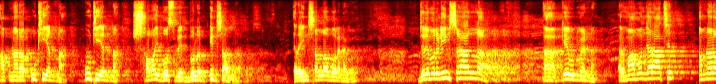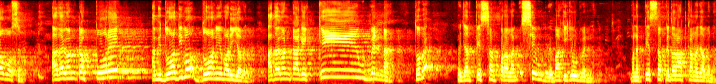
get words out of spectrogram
আপনারা উঠিয়েন না উঠিয়েন না। সবাই বসবেন, বলুন ইনশাল্লাহ এরা ইনশাল্লাহ বলে না গো। জোরে বলুন, ইনশাআল্লাহ। হ্যাঁ কেউ উঠবেন না। আর মা বোন যারা আছেন, আপনারাও বসেন। আধা ঘণ্টা পরে আমি দোয়া দিব, দোয়া নিয়ে বাড়ি যাবেন। আধা ঘণ্টা আগে কে উঠবেন না। তবে ওই যার পেশাব করা লাগবে, সে উঠবে, বাকি কেউ উঠবেন না। মানে পেশাবকে তো আর আটকানো যাবে না।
